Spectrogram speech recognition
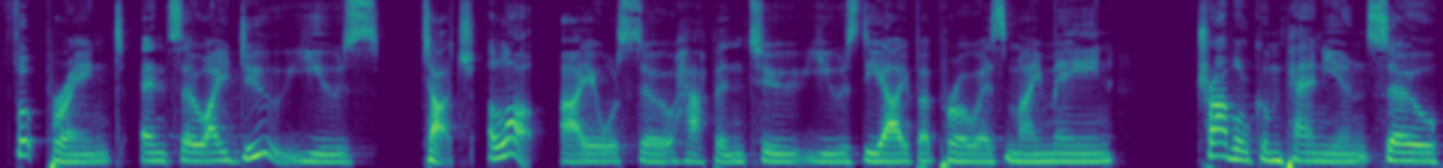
footprint. And so I do use touch a lot. I also happen to use the iPad Pro as my main travel companion. So,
